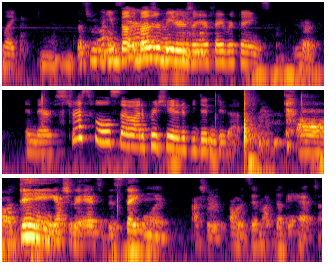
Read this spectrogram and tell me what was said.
Like, That's really you bu- buzzer beaters are your favorite things. yeah. And they're stressful, so I'd appreciate it if you didn't do that. Oh dang! I should have answered the state one. I should have. I would have said my duck at halftime.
